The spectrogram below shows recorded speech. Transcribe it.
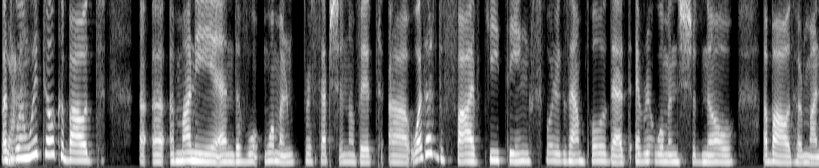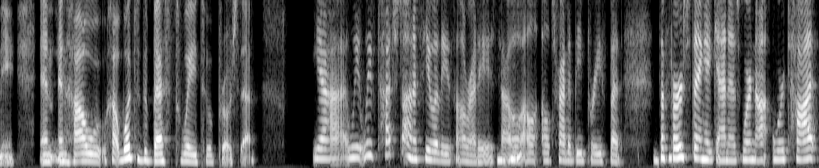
but yeah. when we talk about a, a money and the w- woman perception of it uh, what are the five key things for example that every woman should know about her money and yeah. and how, how what's the best way to approach that yeah, we we've touched on a few of these already, so mm-hmm. I'll I'll try to be brief. But the first thing again is we're not we're taught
